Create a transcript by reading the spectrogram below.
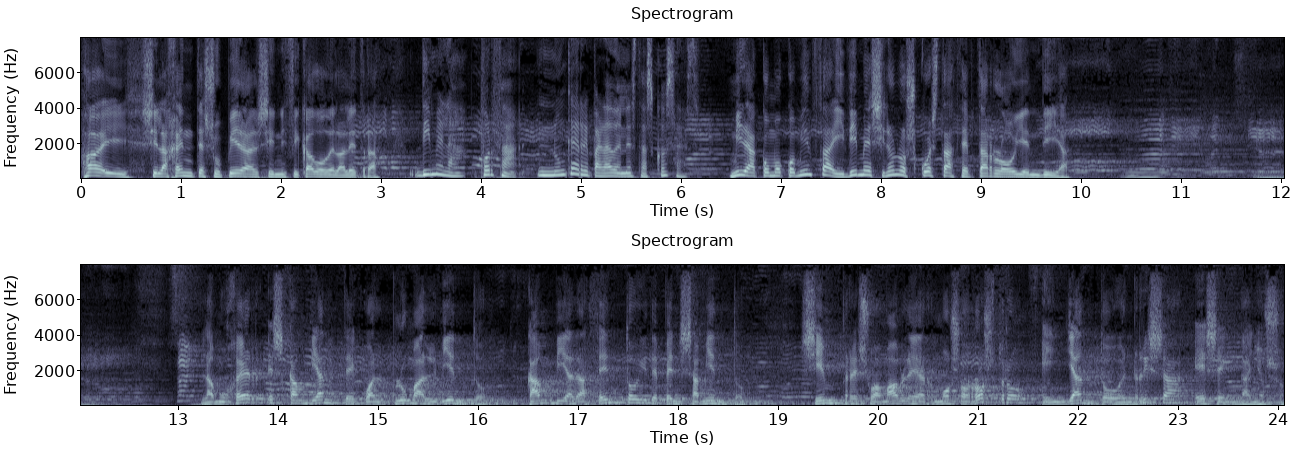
Ay, si la gente supiera el significado de la letra. Dímela, porfa, nunca he reparado en estas cosas. Mira cómo comienza y dime si no nos cuesta aceptarlo hoy en día. La mujer es cambiante cual pluma al viento, cambia de acento y de pensamiento. Siempre su amable hermoso rostro, en llanto o en risa, es engañoso.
